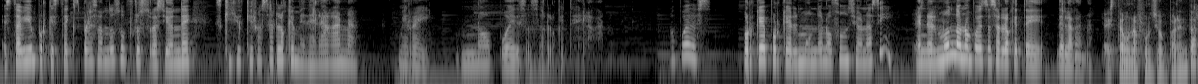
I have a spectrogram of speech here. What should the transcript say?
Está bien porque está expresando su frustración de, es que yo quiero hacer lo que me dé la gana, mi rey no puedes hacer lo que te dé la gana. No puedes. ¿Por qué? Porque el mundo no funciona así. En el mundo no puedes hacer lo que te dé la gana. Ahí está una función parental.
